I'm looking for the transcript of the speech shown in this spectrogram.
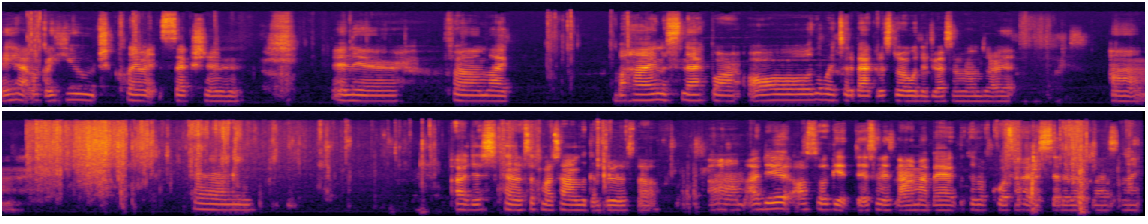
They had like a huge clearance section in there from like behind the snack bar all the way to the back of the store where the dressing rooms are at. Um, and I just kind of took my time looking through the stuff. Um, I did also get this, and it's not in my bag because, of course, I had to set it up last night.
